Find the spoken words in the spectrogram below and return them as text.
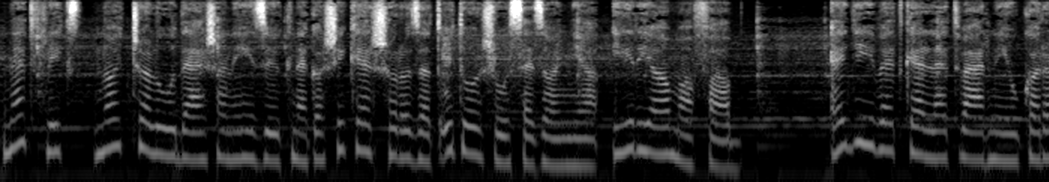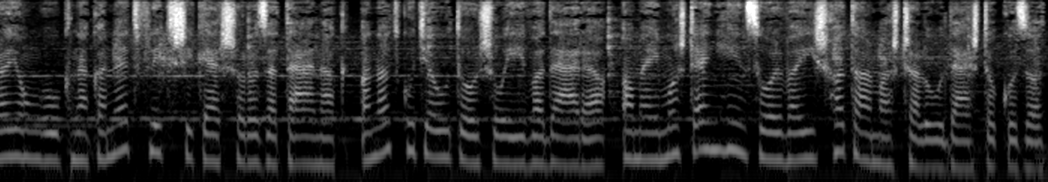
Netflix, nagy csalódás a nézőknek a sikersorozat utolsó szezonja, írja a Mafab. Egy évet kellett várniuk a rajongóknak a Netflix sikersorozatának, a Nagykutya utolsó évadára, amely most enyhén szólva is hatalmas csalódást okozott.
